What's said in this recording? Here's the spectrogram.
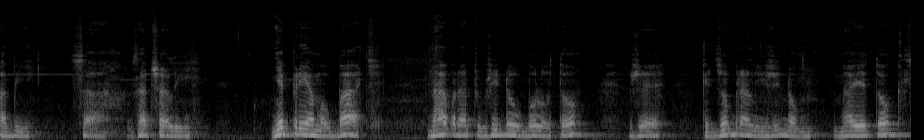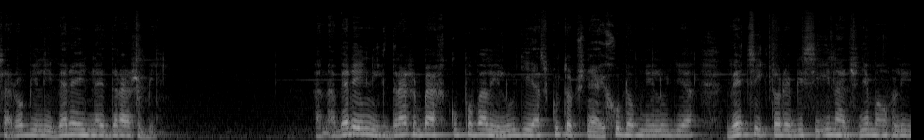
aby sa začali nepriamo báť návratu Židov, bolo to, že keď zobrali Židom majetok, sa robili verejné dražby. A na verejných dražbách kupovali ľudia, skutočne aj chudobní ľudia, veci, ktoré by si ináč nemohli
